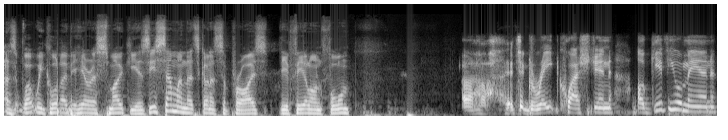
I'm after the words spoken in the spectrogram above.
a, a what we call over here a smoky? Is there someone that's going to surprise? Do you feel on form? Oh, it's a great question. I'll give you a man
